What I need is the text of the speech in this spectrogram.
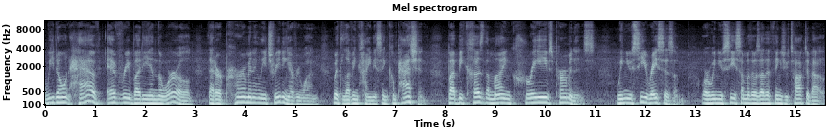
we don't have everybody in the world that are permanently treating everyone with loving kindness and compassion. But because the mind craves permanence, when you see racism or when you see some of those other things you talked about,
